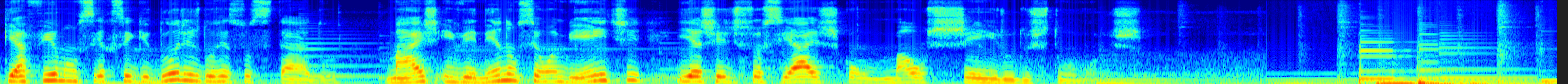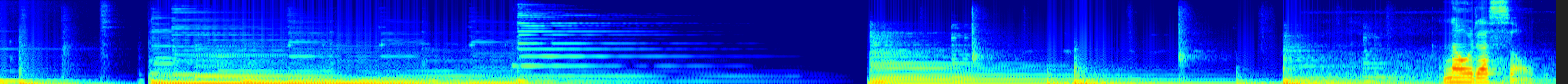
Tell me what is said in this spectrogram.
que afirmam ser seguidores do ressuscitado, mas envenenam seu ambiente e as redes sociais com o mau cheiro dos túmulos. Na oração.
